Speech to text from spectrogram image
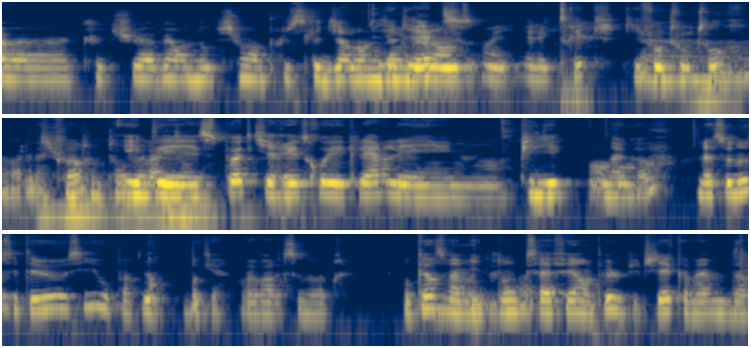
euh, que tu avais en option en plus les guirlandes Les guinguettes. guirlandes oui, électriques qui font tout le Euh, tour. voilà, qui font D'accord. tout le tour Et de des spots qui rétro-éclairent les hum, piliers. D'accord. La sono, c'était eux aussi ou pas? Non. Ok, on va voir la sono après. Donc 15-20 000. Donc Ouais. ça fait un peu le budget quand même d'un...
